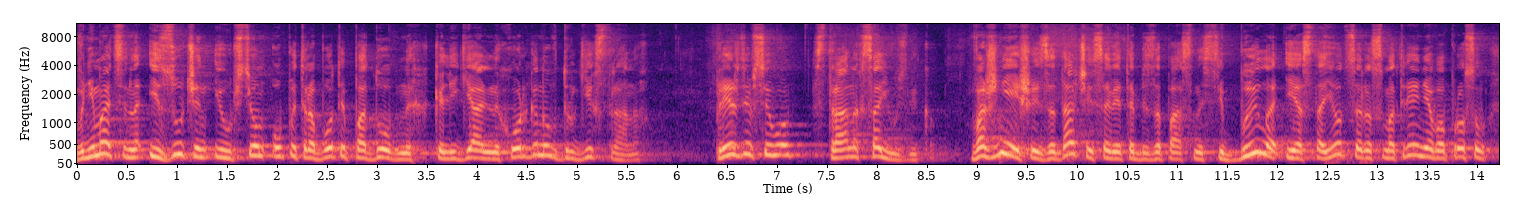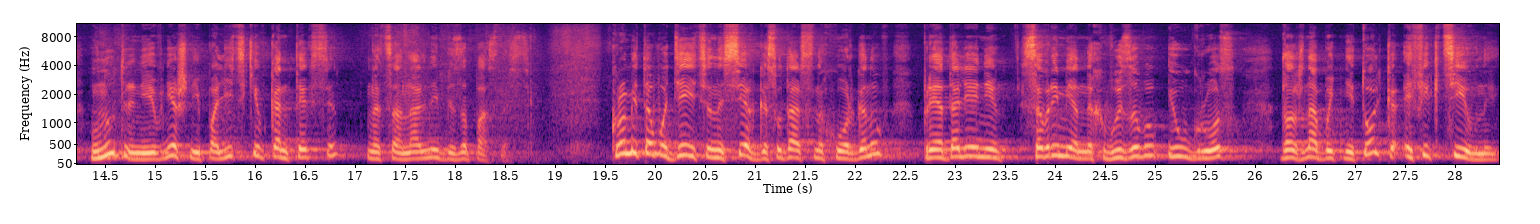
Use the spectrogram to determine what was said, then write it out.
внимательно изучен и учтен опыт работы подобных коллегиальных органов в других странах, прежде всего в странах-союзников. Важнейшей задачей Совета Безопасности было и остается рассмотрение вопросов внутренней и внешней политики в контексте национальной безопасности. Кроме того, деятельность всех государственных органов в преодолении современных вызовов и угроз должна быть не только эффективной,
